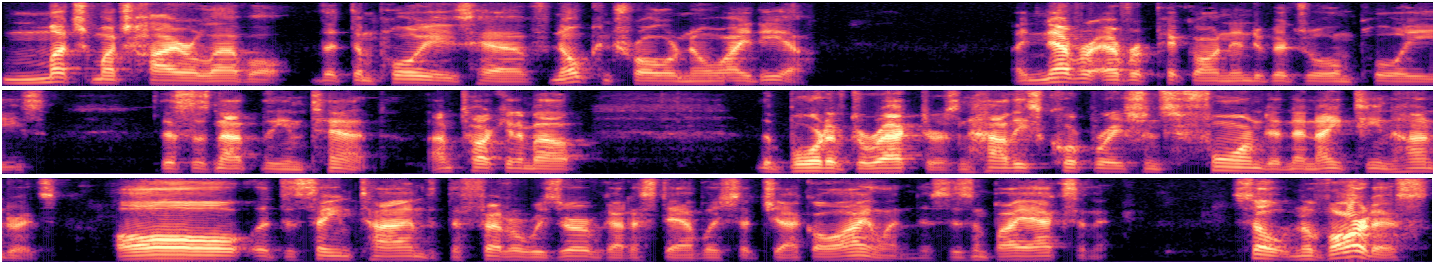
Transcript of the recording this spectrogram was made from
much, much higher level that the employees have no control or no idea. I never ever pick on individual employees. This is not the intent. I'm talking about the board of directors and how these corporations formed in the 1900s, all at the same time that the Federal Reserve got established at Jekyll Island. This isn't by accident. So, Novartis,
